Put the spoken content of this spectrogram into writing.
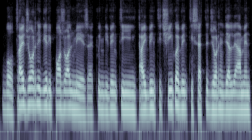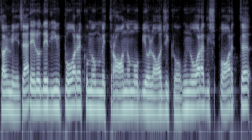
boh, tre giorni di riposo al mese, quindi 20, tra i 25 e i 27 giorni di allenamento al mese, te lo devi imporre come un metronomo biologico, un'ora di sport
